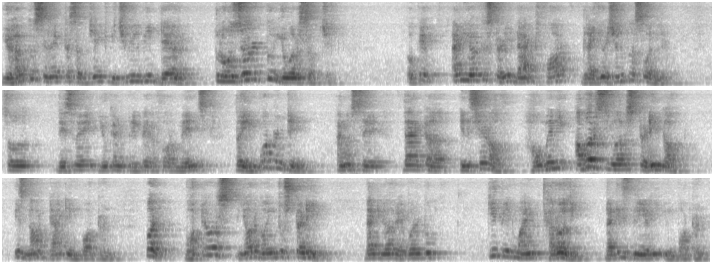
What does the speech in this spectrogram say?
you have to select a subject which will be there closer to your subject. Okay? And you have to study that for graduation plus one level. So this way you can prepare for mains. The important thing i must say that uh, instead of how many hours you are studying out is not that important. But whatever you are going to study that you are able to keep in mind thoroughly that is really important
